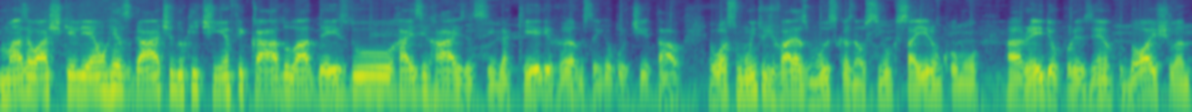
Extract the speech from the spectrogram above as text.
mas eu acho que ele é um resgate do que tinha ficado lá desde o Rise Rise, assim, daquele Rammstein que eu curti e tal. Eu gosto muito de várias músicas, né? Os singles que saíram, como a Radio, por exemplo, Deutschland,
